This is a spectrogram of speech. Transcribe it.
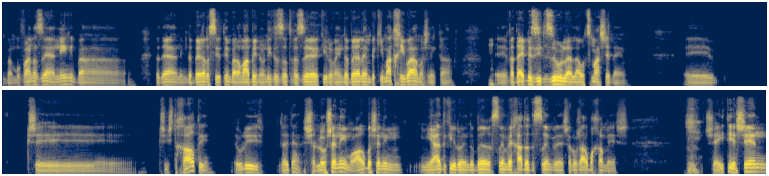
במובן הזה, אני, ב... אתה יודע, אני מדבר על הסיוטים ברמה הבינונית הזאת וזה, כאילו, ואני מדבר עליהם בכמעט חיבה, מה שנקרא. ודאי בזלזול על העוצמה שלהם. כש... כשהשתחררתי, היו לי לא יודע, שלוש שנים או ארבע שנים, מיד כאילו, אני מדבר 21 עד 23, 4, 5, שהייתי ישן,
